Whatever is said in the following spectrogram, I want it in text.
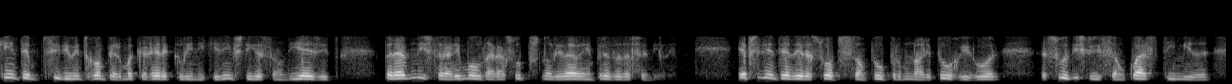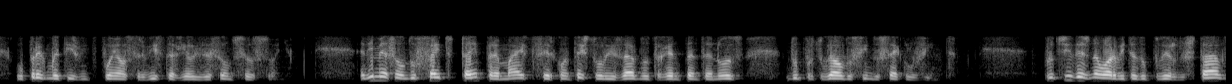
que em tempo decidiu interromper uma carreira clínica e de investigação de êxito para administrar e moldar a sua personalidade a empresa da família. É preciso entender a sua obsessão pelo pormenor e pelo rigor, a sua discrição quase tímida, o pragmatismo que põe ao serviço da realização do seu sonho. A dimensão do feito tem, para mais, de ser contextualizado no terreno pantanoso do Portugal do fim do século XX. Protegidas na órbita do poder do Estado,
